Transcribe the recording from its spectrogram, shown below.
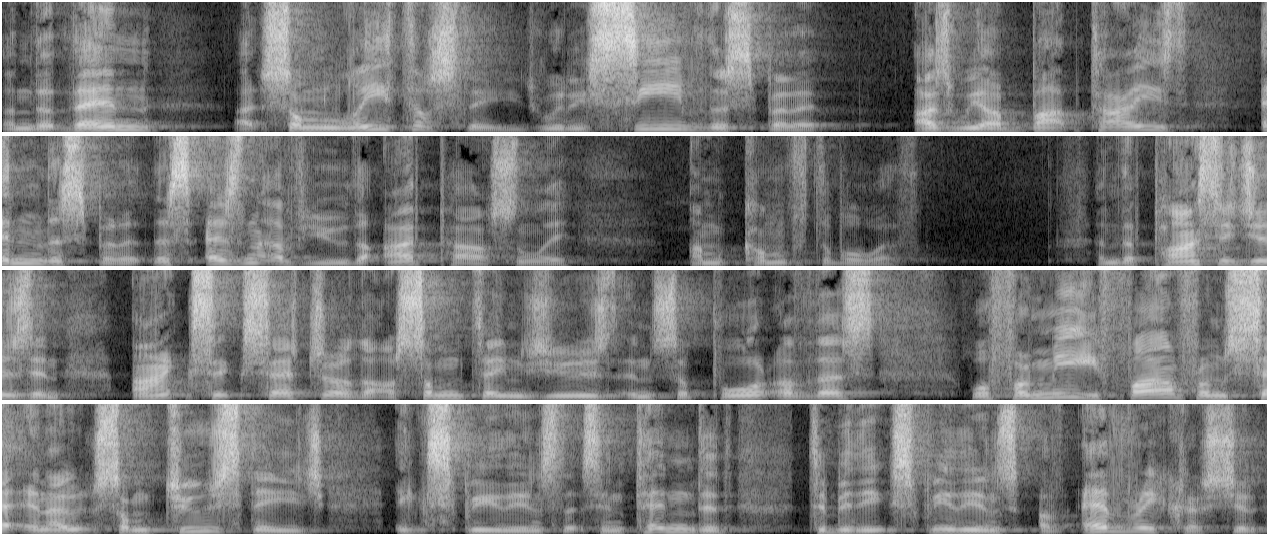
and that then at some later stage we receive the Spirit as we are baptized in the Spirit, this isn't a view that I personally am comfortable with. And the passages in Acts, etc., that are sometimes used in support of this, well, for me, far from setting out some two stage experience that's intended to be the experience of every Christian,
